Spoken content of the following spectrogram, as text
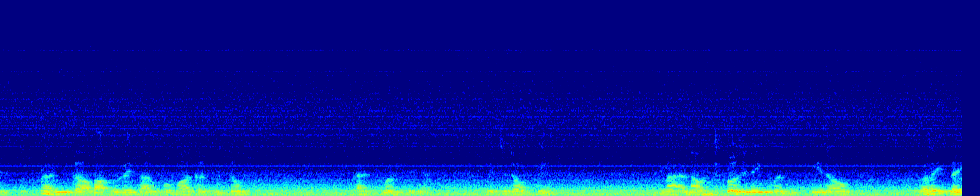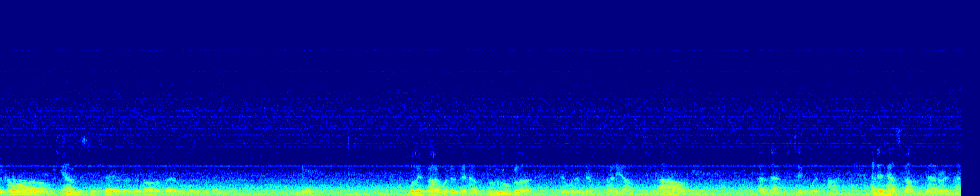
is, and you've got a lot to be thankful for because we've done excellent here, which I don't think you might have not done in England, you know. I think They that go there on are with the there that are not available in England. Yes. Well, if I would have been a blue blood, there would have been plenty of opportunity Oh, at that particular time. And it has gotten better in that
